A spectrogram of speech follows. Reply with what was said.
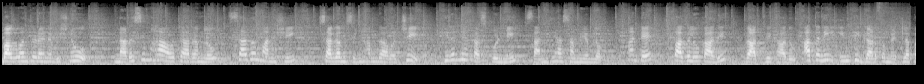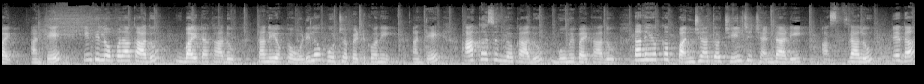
భగవంతుడైన విష్ణువు నరసింహ అవతారంలో సగం మనిషి సగం సింహంగా వచ్చి హిరణ్యకశిపుణ్ణి సంధ్యా సమయంలో. అంటే పగలు కాదు రాత్రి కాదు. అతని ఇంటి గడప మెట్లపై. అంటే ఇంటి లోపల కాదు బయట కాదు. తన యొక్క ఒడిలో కూర్చోపెట్టుకొని. అంటే ఆకాశంలో కాదు భూమిపై కాదు. తన యొక్క పంజాతో చీల్చి చెండాడి అస్త్రాలు లేదా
